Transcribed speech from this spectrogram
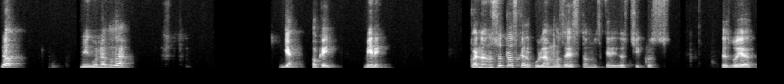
¿No? ¿Ninguna duda? Ya, ok. Miren, cuando nosotros calculamos esto, mis queridos chicos, les voy a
